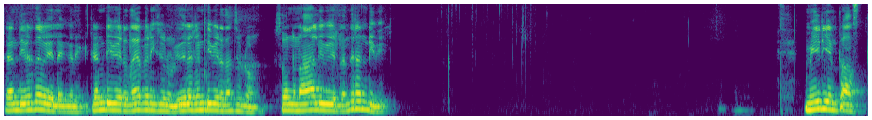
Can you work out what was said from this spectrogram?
ரெண்டு பேர் தான் வேலை எங்களுக்கு. ரெண்டு பேர் தான் இப்போ சொல்லணும் இதில் ரெண்டு பேர் தான் சொல்லணும் சொன்ன நாலு பேர்லேருந்து ரெண்டு பேர். மீடியம் டாஸ்க்.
